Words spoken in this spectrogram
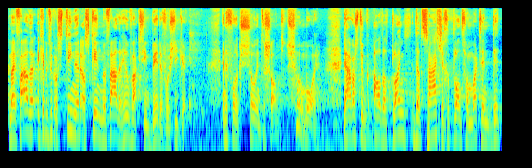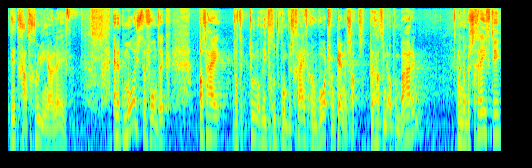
Mijn, vader, ik heb natuurlijk als tiener, als kind, mijn vader heel vaak zien bidden voor zieken. En dat vond ik zo interessant, zo mooi. Daar was natuurlijk al dat, dat zaadje geplant van Martin, dit, dit gaat groeien in jouw leven. En het mooiste vond ik als hij, wat ik toen nog niet goed kon beschrijven, een woord van kennis had. Dan had hij een openbaring. En dan beschreef hij:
